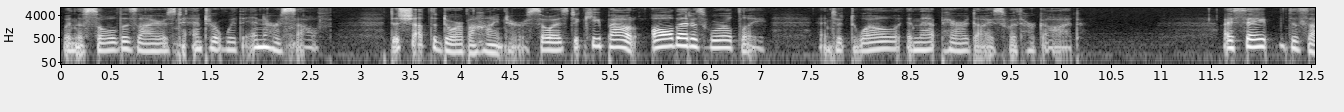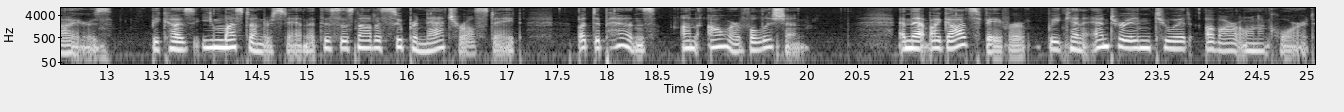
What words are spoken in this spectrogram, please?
when the soul desires to enter within herself, to shut the door behind her so as to keep out all that is worldly and to dwell in that paradise with her God. I say desires because you must understand that this is not a supernatural state, but depends on our volition, and that by God's favor we can enter into it of our own accord.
